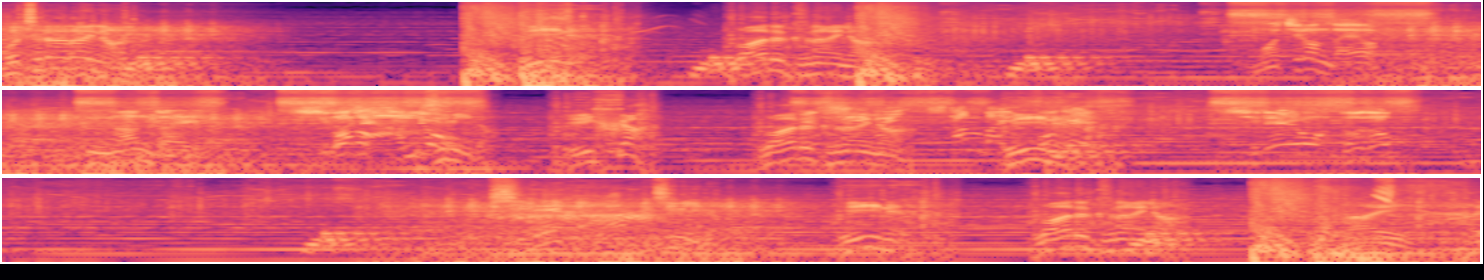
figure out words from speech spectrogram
こちらライナー。いいね。悪くないな。もちろんだよ。なんだい。仕事完了。行くか。悪くないな。スタンバイいいね。指令をどうぞ。司令官ジミーだ。いいね。悪くないなはいは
